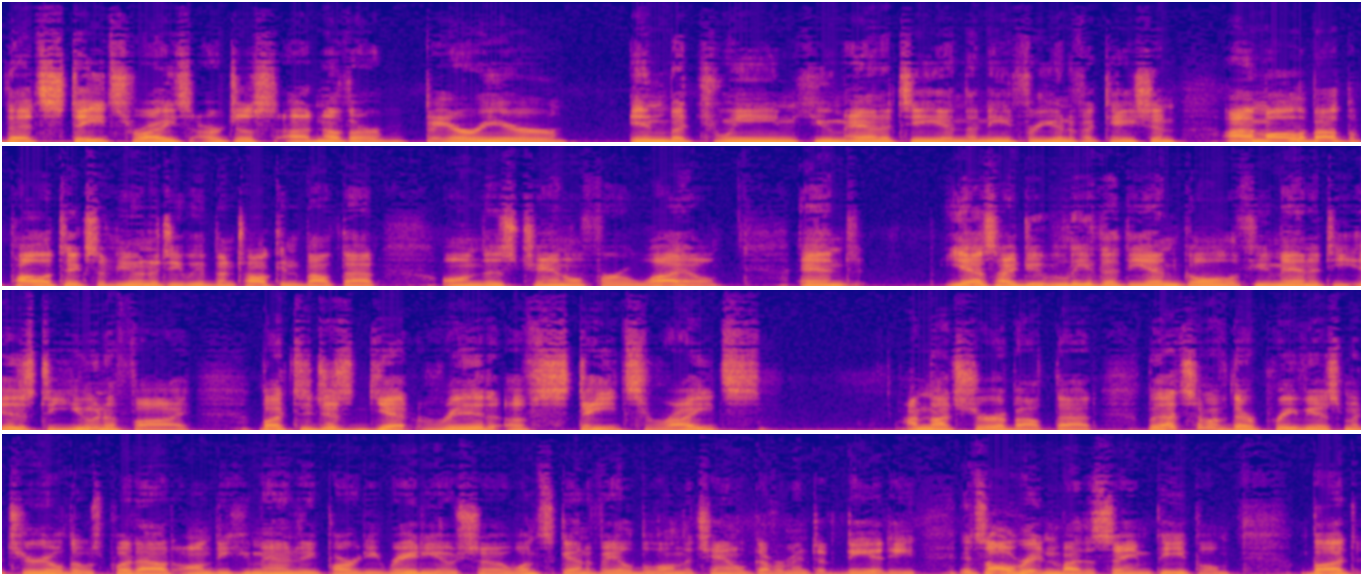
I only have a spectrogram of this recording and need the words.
that states' rights are just another barrier in between humanity and the need for unification. I'm all about the politics of unity. We've been talking about that on this channel for a while. And yes, I do believe that the end goal of humanity is to unify, but to just get rid of states' rights, I'm not sure about that. But that's some of their previous material that was put out on the Humanity Party radio show, once again available on the channel Government of Deity. It's all written by the same people. But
